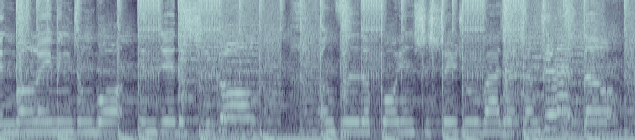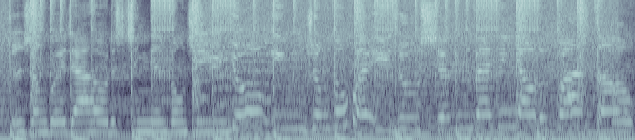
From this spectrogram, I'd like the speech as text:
电光雷鸣冲破天界的时空。放肆的火焰是谁触发这场决斗？穿上盔甲后的信念风起云涌，英雄总会出现在紧要的关头。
